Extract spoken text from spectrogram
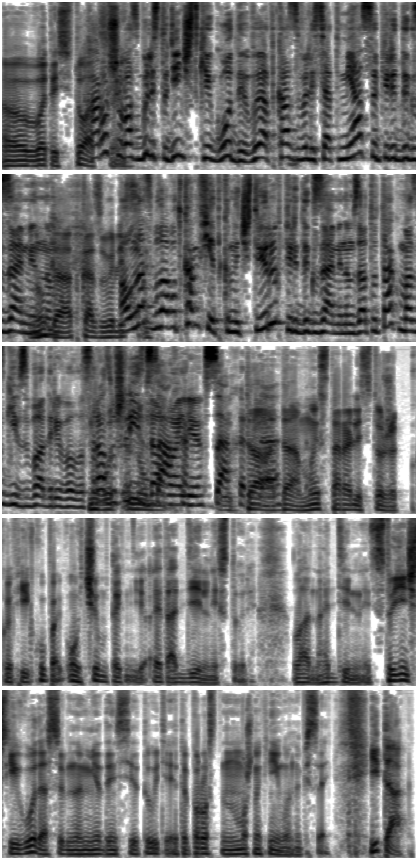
э, в этой ситуации. Хорошие у вас были студенческие годы, вы отказывались от мяса перед экзаменом. Ну да, отказывались. А у нас была вот конфетка на четверых перед экзаменом, зато так мозги взбадривала. Сразу ну, вот, шли ну, и сдавали. Сахар, да, да. да, мы старались тоже кофейку попить. Ой, чем-то это отдельная история. Ладно, отдельная. Студенческие годы, особенно в мединституте, это просто ну, можно книгу написать. Итак,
